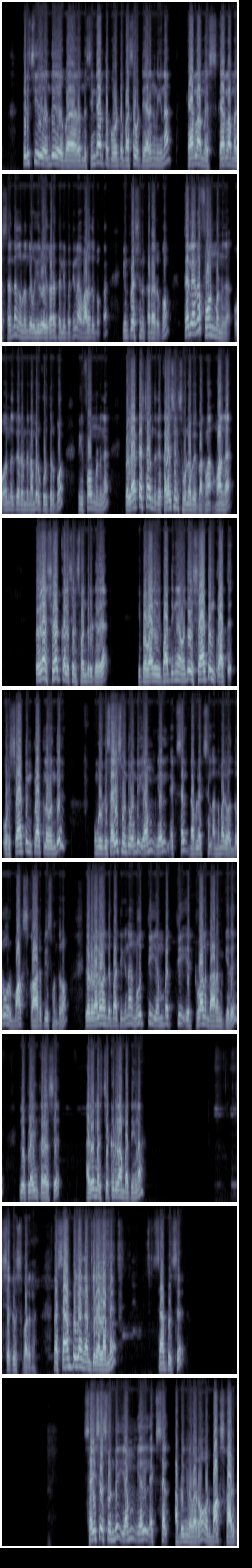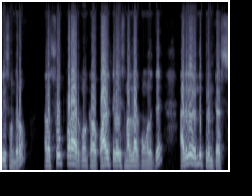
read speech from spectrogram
திருச்சி வந்து வந்து சிங்கார்த்தோப்பை விட்டு பஸ்ஸை விட்டு இறங்குனீங்கன்னா கேரளா மெஸ் கேரளா மெஸ்லேருந்து அங்கே அங்க வந்து இருபது கடை தள்ளி பார்த்தீங்கன்னா வலது பக்கம் இம்ப்ரெஷன் கடை இருக்கும். தெரியலன்னா ஃபோன் பண்ணுங்க. ஒன்றுக்கு ரெண்டு நம்பர் கொடுத்துருப்போம். நீங்க ஃபோன் பண்ணுங்க. இப்போ லேட்டஸ்ட்டாக வந்து கலெக்ஷன்ஸ் உள்ள போய் பார்க்கலாம். வாங்க. இப்போ இதெல்லாம் ஷர்ட் கலெக்ஷன்ஸ் வந்திருக்குது. இப்போ வந்து பார்த்தீங்கன்னா வந்து ஷர்ட்டிங் கிளாத் ஒரு ஷர்ட்டிங் கிளாத்தில் வந்து உங்களுக்கு சைஸ் வந்து வந்து M L XL double XL அந்த மாதிரி வந்துடும் ஒரு பாக்ஸ்க்கு ஆறு பீஸ் வந்துடும் இதோட விலை வந்து பார்த்தீங்கன்னா நூற்றி எண்பத்தி எட்டு ரூபால இருந்து ஆரம்பிக்குது. இது பிளைன் கலர்ஸ் அதே மாதிரி செக்குடுலாம் பார்த்தீங்கன்னா செக்குட்ஸ் பாருங்க. நான் சாம்பிள்லாம் காமிக்கிறேன் எல்லாமே. சாம்பிள்ஸ் சைசஸ் வந்து எம் எல் எக்ஸ்எல் அப்படிங்கிற வரும். ஒரு பாக்ஸ்க்கு ஆறு பீஸ் வந்துடும் நல்லா சூப்பராக இருக்கும். குவாலிட்டி வைஸ் நல்லா இருக்கும் உங்களுக்கு. அதுலேயே வந்து பிரிண்டர்ஸ்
